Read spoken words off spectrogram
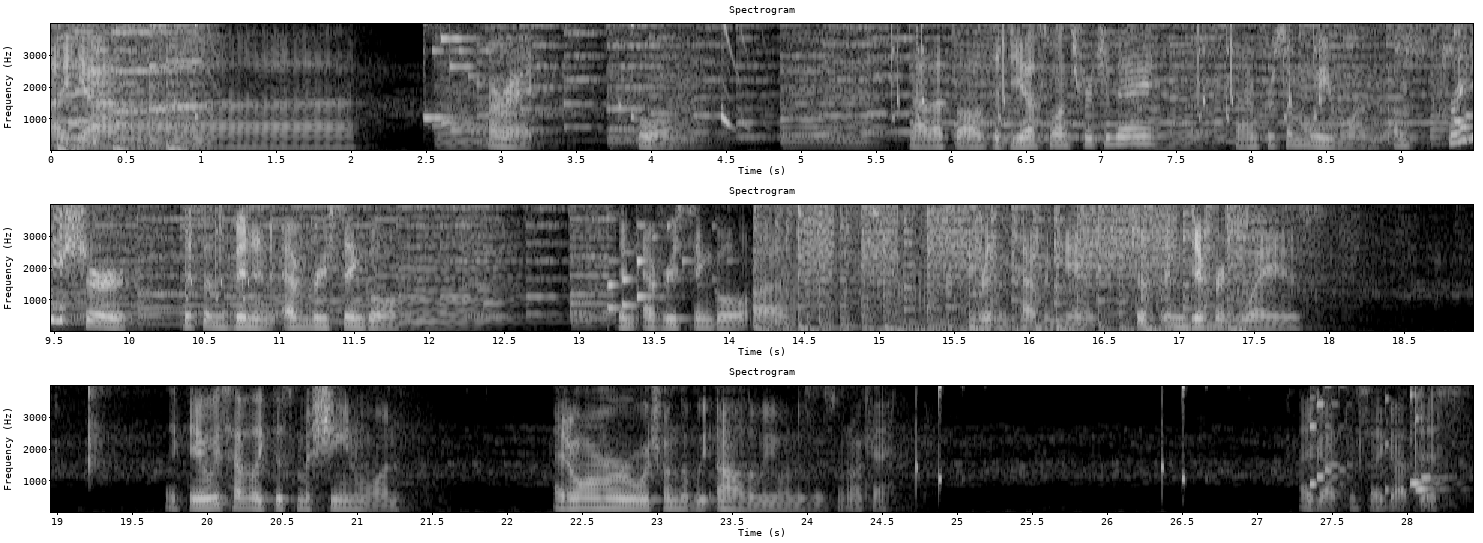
Uh, yeah. Alright, cool. Now that's all of the DS ones for today. Time for some Wii ones. I'm pretty sure this has been in every single in every single uh, Rhythm Heaven game, just in different ways. Like they always have like this machine one. I don't remember which one the Wii. Oh, the Wii one is this one. Okay. I got this. I got this.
